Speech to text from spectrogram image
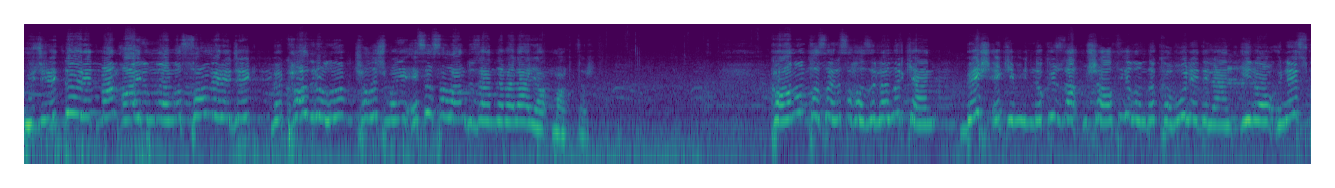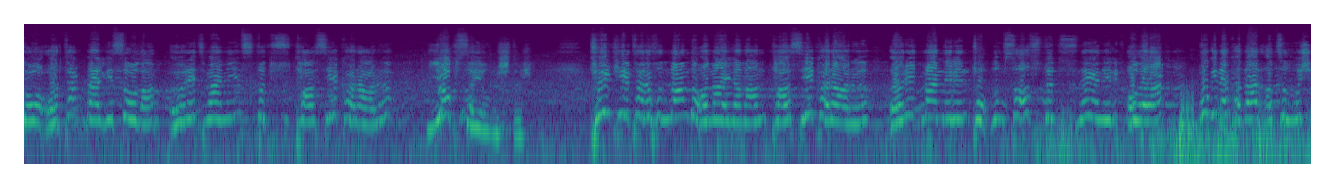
ücretli öğretmen ayrımlarına son verecek ve kadrolu çalışmayı esas alan düzenlemeler yapmaktır. Kanun tasarısı hazırlanırken 5 Ekim 1966 yılında kabul edilen ILO UNESCO ortak belgesi olan öğretmenliğin statüsü tavsiye kararı yok sayılmıştır. Türkiye tarafından da onaylanan tavsiye kararı öğretmenlerin toplumsal statüsüne yönelik olarak bugüne kadar atılmış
